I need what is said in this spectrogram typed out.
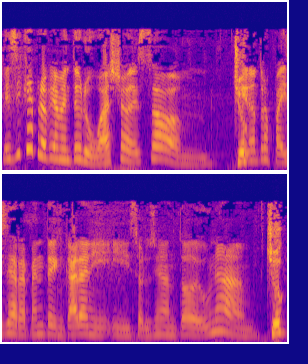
¿Decís que es propiamente uruguayo eso? Mm, Yo- ¿Que en otros países de repente encaran y, y solucionan todo de una? Yo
